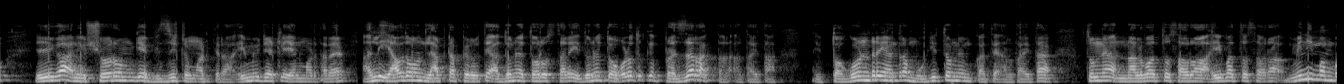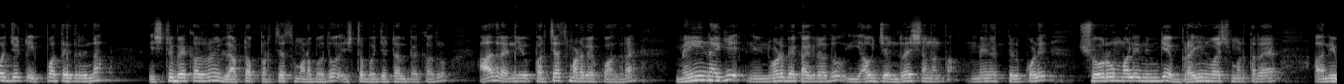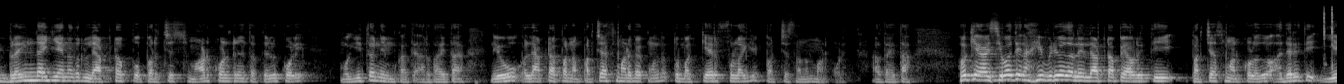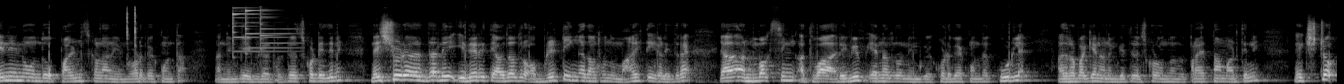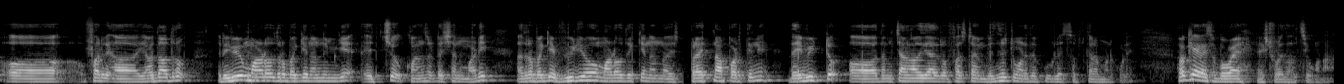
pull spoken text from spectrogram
ಈಗ ನೀವು ಶೋರೂಮ್ಗೆ ವಿಸಿಟ್ ಮಾಡ್ತೀರಾ ಇಮಿಡಿಯೇಟ್ಲಿ ಏನು ಮಾಡ್ತಾರೆ? ಅಲ್ಲಿ ಯಾವುದೋ ಒಂದು ಲ್ಯಾಪ್ಟಾಪ್ ಇರುತ್ತೆ, ಅದನ್ನೇ ತೋರಿಸ್ತಾರೆ, ಇದನ್ನೇ ತೊಗೊಳೋದಕ್ಕೆ ಪ್ರೆಸರ್ ಆಗ್ತಾರೆ ಅರ್ಥ ಆಯ್ತಾ? ನೀವು ತೊಗೊಂಡ್ರಿ ಅಂದ್ರೆ ಮುಗೀತು ನಿಮ್ಮ ಕತೆ. ಅರ್ಥ ಆಯ್ತಾ? ಸುಮ್ಮನೆ ನಲ್ವತ್ತು ಸಾವಿರ, ಐವತ್ತು ಸಾವಿರ ಮಿನಿಮಮ್ ಬಜೆಟ್ ಇಪ್ಪತ್ತೈದರಿಂದ ಇಷ್ಟು ಬೇಕಾದರೂ ನೀವು ಲ್ಯಾಪ್ಟಾಪ್ ಪರ್ಚೇಸ್ ಮಾಡ್ಬೋದು, ಎಷ್ಟು ಬಜೆಟಲ್ಲಿ ಬೇಕಾದರೂ. ಆದರೆ ನೀವು ಪರ್ಚೇಸ್ ಮಾಡಬೇಕು ಆದರೆ ಮೇಯ್ನಾಗಿ ನೀವು ನೋಡಬೇಕಾಗಿರೋದು ಯಾವ ಜನ್ರೇಷನ್ ಅಂತ ಮೇಯ್ನಾಗಿ ತಿಳ್ಕೊಳ್ಳಿ. ಶೋರೂಮಲ್ಲಿ ನಿಮಗೆ ಬ್ರೈನ್ ವಾಶ್ ಮಾಡ್ತಾರೆ ನೀವು ಬ್ಲೈಂಡಾಗಿ ಏನಾದರೂ ಲ್ಯಾಪ್ಟಾಪ್ ಪರ್ಚೇಸ್ ಮಾಡ್ಕೊಂಡ್ರಿ ಅಂತ ತಿಳ್ಕೊಳ್ಳಿ. ಮುಗೀತು ನಿಮ್ಮ ಕತೆ ಅರ್ಥ ಆಯ್ತಾ? ನೀವು ಲ್ಯಾಪ್ಟಾಪನ್ನು ಪರ್ಚೇಸ್ ಮಾಡಬೇಕು ಅಂದರೆ ತುಂಬ ಕೇರ್ಫುಲ್ಲಾಗಿ ಪರ್ಚೇಸನ್ನು ಮಾಡ್ಕೊಳ್ಳಿ. ಅರ್ಥ ಆಯ್ತಾ? ಓಕೆ ಇವತ್ತಿನ ಈ ವಿಡಿಯೋದಲ್ಲಿ ಲ್ಯಾಪ್ಟಾಪ್ ಯಾವ ರೀತಿ ಪರ್ಚೇಸ್ ಮಾಡ್ಕೊಳ್ಳೋದು, ಅದೇ ರೀತಿ ಏನೇನು ಒಂದು ಪಾಯಿಂಟ್ಸ್ಗಳನ್ನ ನೀವು ನೋಡಬೇಕು ಅಂತ ನಾನು ನಿಮಗೆ ಈ ವಿಡಿಯೋದಲ್ಲಿ ತಿಳಿಸ್ಕೊಟ್ಟಿದ್ದೀನಿ. ನೆಕ್ಸ್ಟ್ ವಿಡಿಯೋದಲ್ಲಿ ಇದೇ ರೀತಿ ಯಾವುದಾದ್ರೂ ಅಪ್ಡೇಟಿಂಗ್ ಆದಂಥ ಒಂದು ಮಾಹಿತಿಗಳಿದ್ರೆ ಯಾವ ಅನ್ಬಾಕ್ಸಿಂಗ್ ಅಥವಾ ರಿವ್ಯೂ ಏನಾದರೂ ನಿಮಗೆ ಕೊಡಬೇಕು ಅಂತ ಕೂಡಲೇ ಅದರ ಬಗ್ಗೆ ನಾನು ನಿಮಗೆ ತಿಳಿಸ್ಕೊಳ್ಳೋ ಒಂದು ಪ್ರಯತ್ನ ಮಾಡ್ತೀನಿ. ನೆಕ್ಸ್ಟು ಫಾರ್ ಯಾವುದಾದ್ರೂ ರಿವ್ಯೂ ಮಾಡೋದ್ರ ಬಗ್ಗೆ ನಾನು ನಿಮಗೆ ಹೆಚ್ಚು ಕಾನ್ಸಂಟ್ರೇಷನ್ ಮಾಡಿ, ಅದರ ಬಗ್ಗೆ ವಿಡಿಯೋ ಮಾಡೋದಕ್ಕೆ ನಾನು ಪ್ರಯತ್ನ ಪಡ್ತೀನಿ. ದಯವಿಟ್ಟು ನಮ್ಮ ಚಾನಲ್ಗೆ ಆದರೂ ಫಸ್ಟ್ ಟೈಮ್ ವಿಸಿಟ್ ಮಾಡಿದ್ರೆ ಕೂಡಲೇ ಸಬ್ಸ್ಕ್ರೈಬ್ ಮಾಡ್ಕೊಳ್ಳಿ. ಓಕೆ ಬಾಯ್ ನೆಕ್ಸ್ಟ್ ಒಳ್ಳೆದಲ್ಲಿ ಸಿಗೋಣ.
